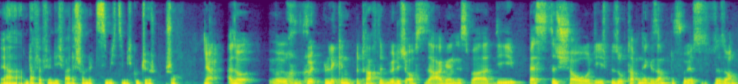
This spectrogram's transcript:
Ja, und dafür finde ich, war das schon eine ziemlich, ziemlich gute Show. Ja, also rückblickend betrachtet würde ich auch sagen, es war die beste Show, die ich besucht habe in der gesamten Frühjahrssaison.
